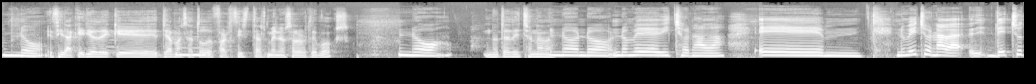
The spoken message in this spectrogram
No, Es decir, aquello de que llamas a todos fascistas menos a los de Vox, no, ¿no te ha dicho nada? No, no, no me he dicho nada. Eh, no me he dicho nada. De hecho,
